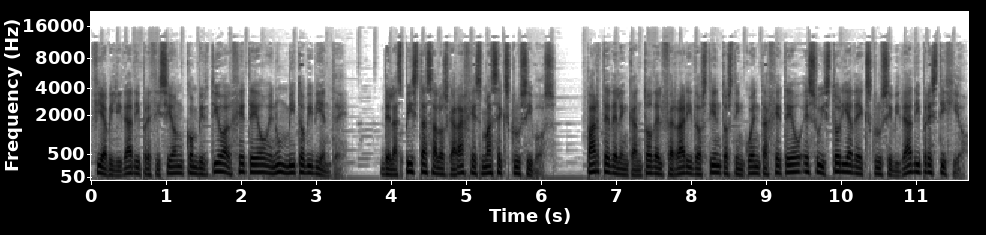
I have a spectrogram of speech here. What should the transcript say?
fiabilidad y precisión convirtió al GTO en un mito viviente. De las pistas a los garajes más exclusivos. Parte del encanto del Ferrari 250 GTO es su historia de exclusividad y prestigio.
